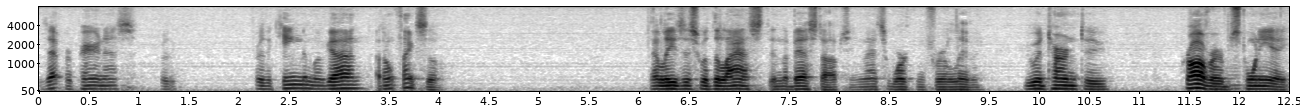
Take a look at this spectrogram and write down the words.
Is that preparing us for the for the kingdom of God? I don't think so. That leaves us with the last and the best option, and that's working for a living. You would turn to Proverbs 28.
